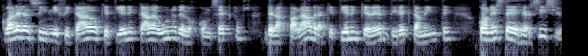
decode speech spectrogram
cuál es el significado que tiene cada uno de los conceptos, de las palabras que tienen que ver directamente con este ejercicio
